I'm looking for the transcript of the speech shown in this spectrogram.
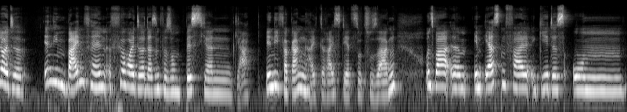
Leute, in den beiden Fällen für heute, da sind wir so ein bisschen, ja, in die Vergangenheit gereist jetzt sozusagen. Und zwar ähm, im ersten Fall geht es um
